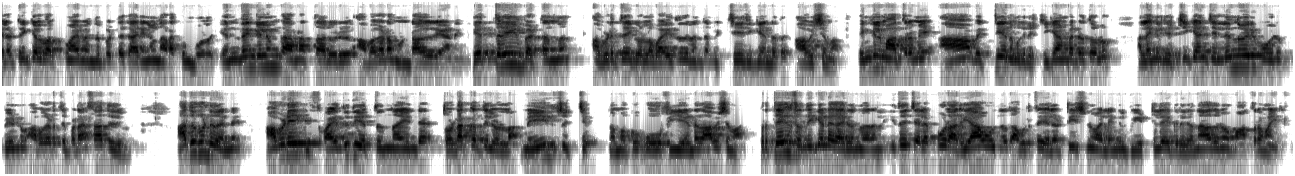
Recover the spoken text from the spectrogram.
ഇലക്ട്രിക്കൽ വർക്കുമായി ബന്ധപ്പെട്ട് കാര്യങ്ങൾ നടക്കുമ്പോൾ എന്തെങ്കിലും കാരണത്താൽ ഒരു അപകടം ഉണ്ടാകുകയാണെങ്കിൽ എത്രയും പെട്ടെന്ന് അവിടത്തേക്കുള്ള വൈദ്യുതി ബന്ധം വിച്ഛേദിക്കേണ്ടത് ആവശ്യമാണ്. എങ്കിൽ മാത്രമേ ആ വ്യക്തിയെ നമുക്ക് രക്ഷിക്കാൻ പറ്റത്തുള്ളൂ. അല്ലെങ്കിൽ രക്ഷിക്കാൻ ചെല്ലുന്നവർ പോലും വീണ്ടും അപകടത്തിൽപ്പെടാൻ സാധ്യതയുണ്ട് അതുകൊണ്ട് തന്നെ അവിടേക്ക് വൈദ്യുതി എത്തുന്നതിന്റെ തുടക്കത്തിലുള്ള മെയിൻ സ്വിച്ച് നമുക്ക് ഓഫ് ചെയ്യേണ്ടത് ആവശ്യമാണ്. പ്രത്യേകം ശ്രദ്ധിക്കേണ്ട കാര്യം എന്ന് പറഞ്ഞാൽ ഇത് ചിലപ്പോൾ അറിയാവുന്നത് അവിടുത്തെ ഇലക്ട്രീഷ്യനോ അല്ലെങ്കിൽ വീട്ടിലെ ഗൃഹനാഥനോ മാത്രമായിരിക്കും.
